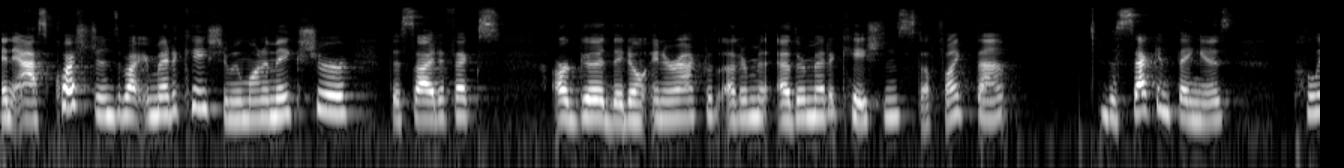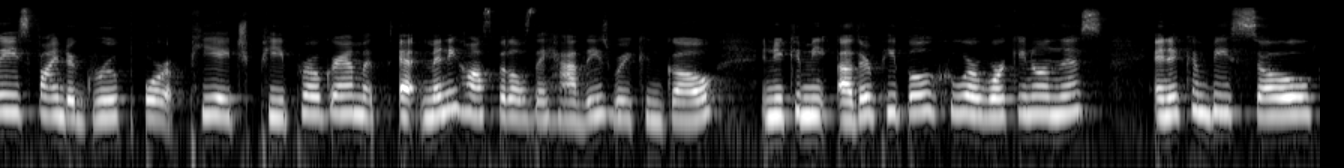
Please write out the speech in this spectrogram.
and ask questions about your medication. We want to make sure the side effects are good, they don't interact with other, other medications, stuff like that. The second thing is please find a group or a PHP program. At, at, many hospitals, they have these where you can go and you can meet other people who are working on this. And it can be so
